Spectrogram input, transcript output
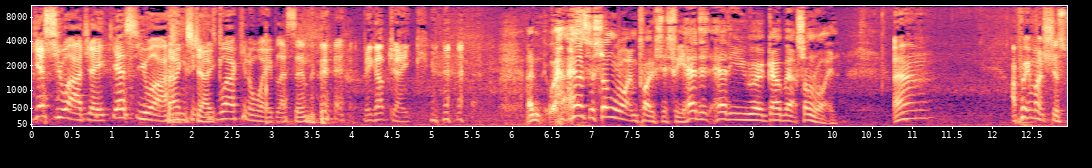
Yes, you are, Jake. Yes, you are. Thanks, He's Jake. working away, bless him. Big up, Jake. And how's the songwriting process for you? How do how do you uh, go about songwriting? Um, I pretty much just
